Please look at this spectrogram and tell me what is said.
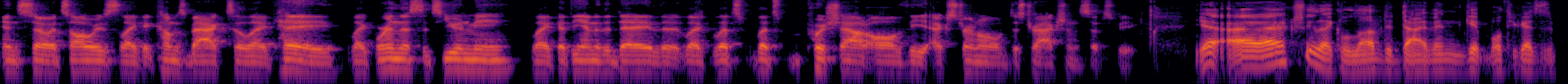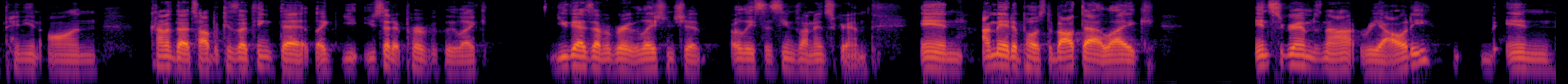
And so it's always like it comes back to like hey like we're in this it's you and me. Like at the end of the day that like let's let's push out all of the external distractions so to speak. Yeah i actually like love to dive in get both you guys' opinion on kind of that topic because i think that like you, you said it perfectly like you guys have a great relationship or at least it seems on instagram and i made a post about that like instagram's not reality in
